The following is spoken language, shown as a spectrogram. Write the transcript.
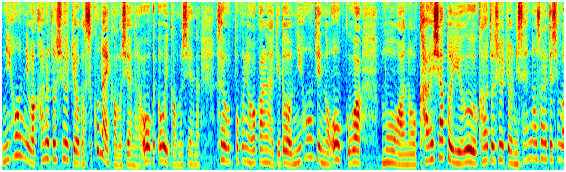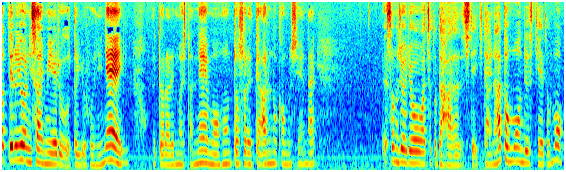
日本にはカルト宗教が少ないかもしれない。多いかもしれない。それは僕には分からないけど日本人の多くはもうあの会社というカルト宗教に洗脳されてしまっているようにさえ見えるというふうにね言っておられましたね。もう本当それってあるのかもしれない。その状況はちょっと打破していきたいなと思うんですけれども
